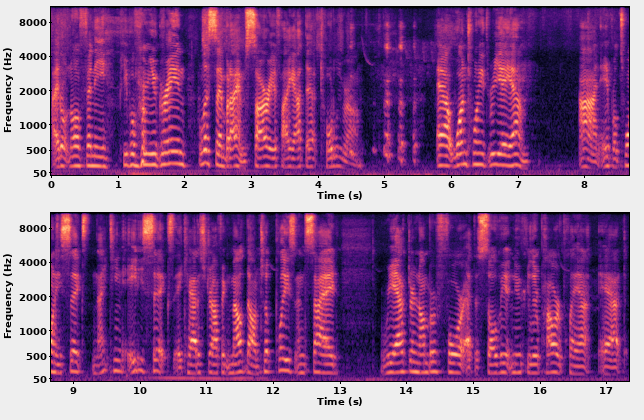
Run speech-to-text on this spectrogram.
I don't know if any people from Ukraine listen, but I am sorry if I got that totally wrong. At 1:23 a.m. on April 26, 1986, a catastrophic meltdown took place inside reactor number 4 at the Soviet nuclear power plant at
